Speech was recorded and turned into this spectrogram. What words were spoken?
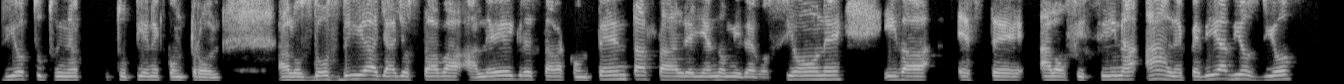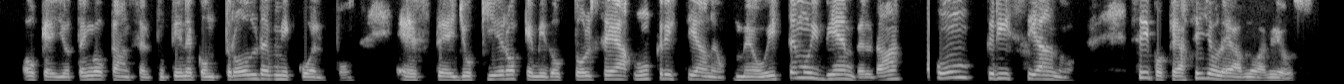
Dios, tú, tú, tienes control. A los dos días ya yo estaba alegre, estaba contenta, estaba leyendo mis devociones, iba este, a la oficina, ah, le pedí a Dios, Dios, ok, yo tengo cáncer, tú tienes control de mi cuerpo, este, yo quiero que mi doctor sea un cristiano. Me oíste muy bien, ¿verdad? Un cristiano. Sí, porque así yo le hablo a Dios.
